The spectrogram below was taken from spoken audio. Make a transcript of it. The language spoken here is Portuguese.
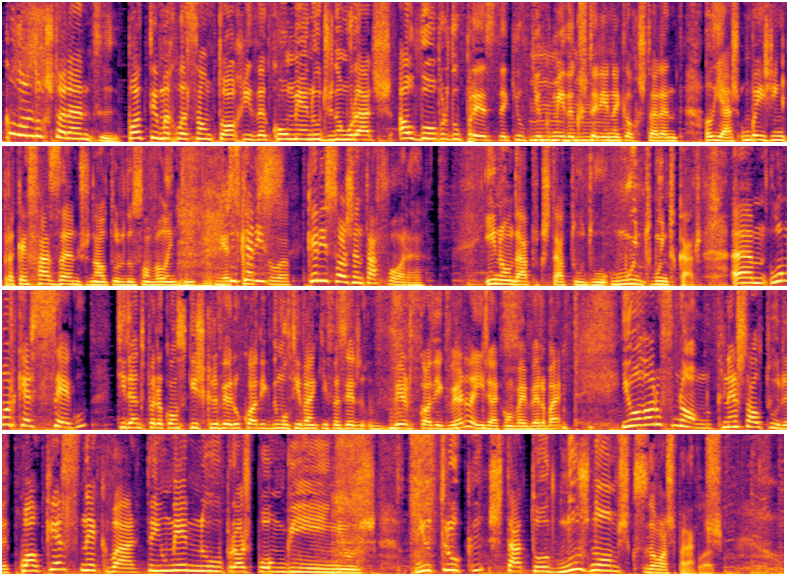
Que o dono do restaurante pode ter uma relação tórrida com o menu dos namorados ao dobro do preço daquilo que a comida custaria naquele restaurante. Aliás, um beijinho para quem faz anos na altura do São Valentim. E quer isso, quer isso só jantar fora. E não dá porque está tudo muito, muito caro. Ahm, o amor quer cego, tirando para conseguir escrever o código de multibanco e fazer verde código verde, aí já convém ver bem. E eu adoro o fenómeno que, nesta altura, qualquer snack bar tem um menu para os pombinhos. E o truque está todo nos nomes que se dão aos pratos.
